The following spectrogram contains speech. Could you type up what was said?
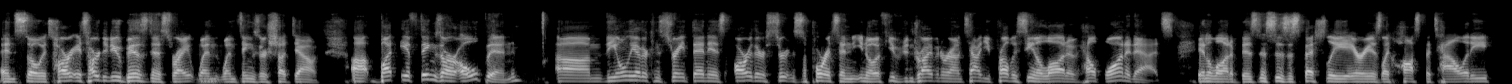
and so it's hard it's hard to do business right when when things are shut down. Uh, but if things are open um, the only other constraint then is are there certain supports? And you know, if you've been driving around town, you've probably seen a lot of help wanted ads in a lot of businesses, especially areas like hospitality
